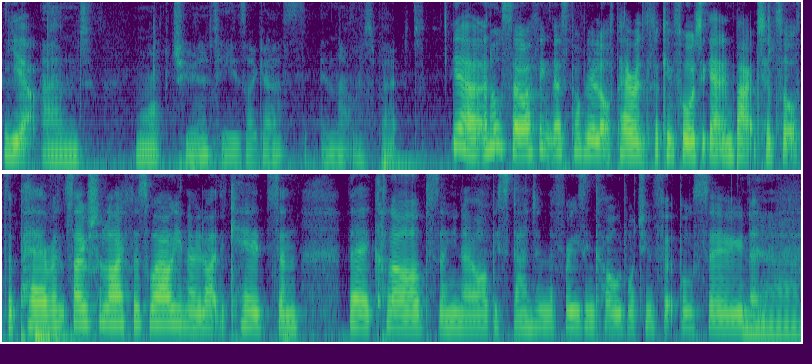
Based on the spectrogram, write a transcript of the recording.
Yeah, and more opportunities, I guess, in that respect. Yeah, and also I think there's probably a lot of parents looking forward to getting back to sort of the parent social life as well. You know, like the kids and their clubs, and you know, I'll be standing in the freezing cold watching football soon, and Yeah.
